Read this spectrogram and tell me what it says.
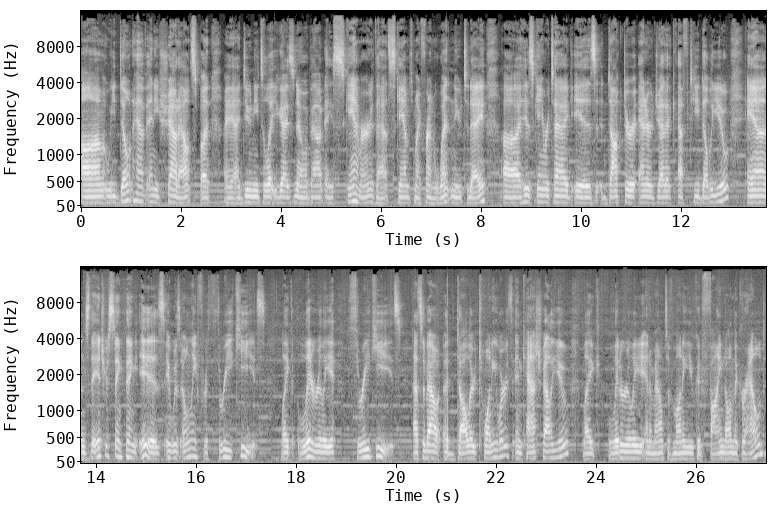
Um, we don't have any shoutouts, but I, I, do need to let you guys know about a scammer that scammed my friend Wentnu today. Uh, his gamertag is Dr. Energetic FTW, and the interesting thing is, it was only for three keys. Like, literally three keys. That's about a dollar twenty worth in cash value, like literally an amount of money you could find on the ground.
